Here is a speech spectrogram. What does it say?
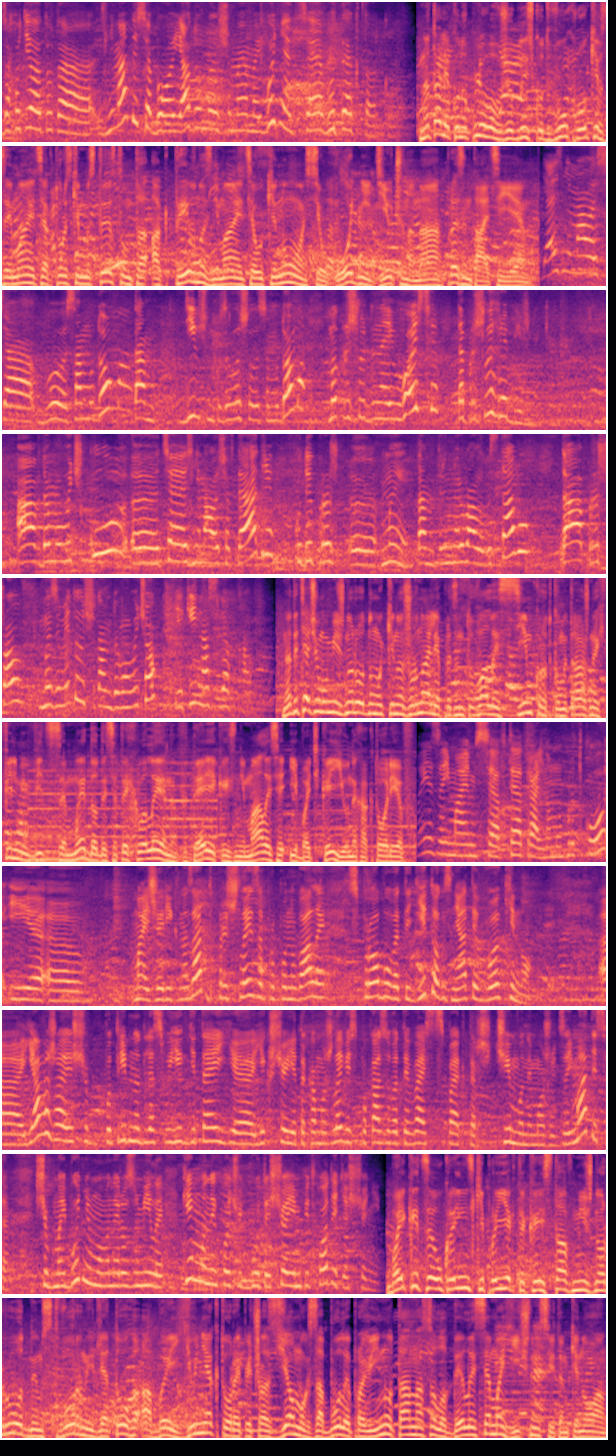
захотіла тут е, зніматися, бо я думаю, що моє майбутнє це бути акторкою. Наталя Конопльова вже близько двох років займається акторським мистецтвом та активно знімається у кіно. Сьогодні дівчина на презентації. Я знімалася в самодома, там дівчинку залишили самодома. Ми прийшли до неї в гості та прийшли грабіжники. А в домовичку е, це знімалося в театрі, куди е, ми там тренували виставу. Та прийшов, ми замітили, що там домовичок, який нас лякав. На дитячому міжнародному кіножурналі презентували сім короткометражних фільмів від 7 до 10 хвилин. В деяких знімалися і батьки юних акторів. Ми займаємося в театральному гуртку і е, майже рік назад прийшли, запропонували спробувати діток зняти в кіно. Е, Я вважаю, що потрібно для своїх дітей, е, якщо є така можливість, показувати весь спектр, чим вони можуть займатися, щоб в майбутньому вони розуміли, ким вони хочуть бути, що їм підходить, а що ні. Байки це український проєкт, який став міжнародним, створений для того, аби юні актори під час зйомок забули про війну та насолодилися магічним світом кіно.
